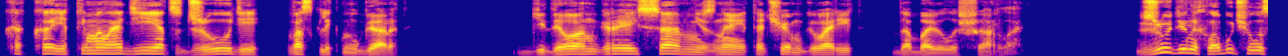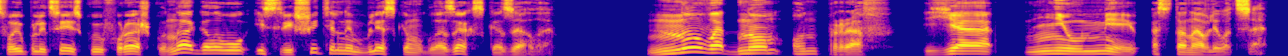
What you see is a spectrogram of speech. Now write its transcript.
«Какая ты молодец, Джуди!» — воскликнул Гаррет. «Гидеон Грей сам не знает, о чем говорит», — добавила Шарла. Джуди нахлобучила свою полицейскую фуражку на голову и с решительным блеском в глазах сказала. «Ну, в одном он прав. Я не умею останавливаться».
